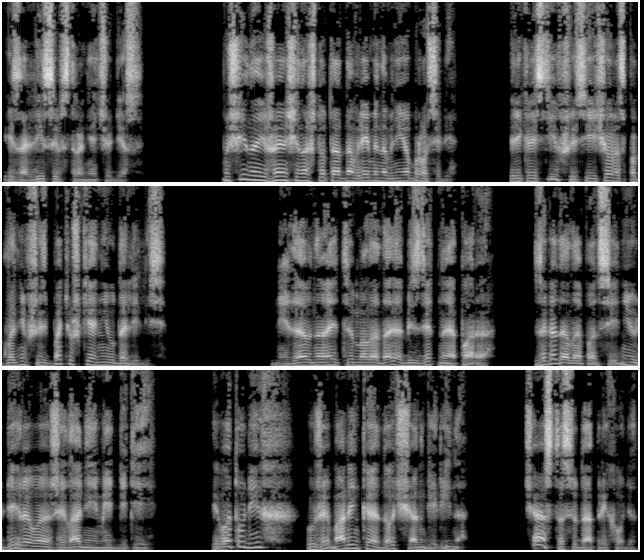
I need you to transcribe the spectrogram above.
из Алисы в «Стране чудес». Мужчина и женщина что-то одновременно в нее бросили. Перекрестившись и еще раз поклонившись батюшке, они удалились. Недавно эта молодая бездетная пара загадала под сенью дерева желание иметь детей. И вот у них уже маленькая дочь Ангелина. Часто сюда приходят.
